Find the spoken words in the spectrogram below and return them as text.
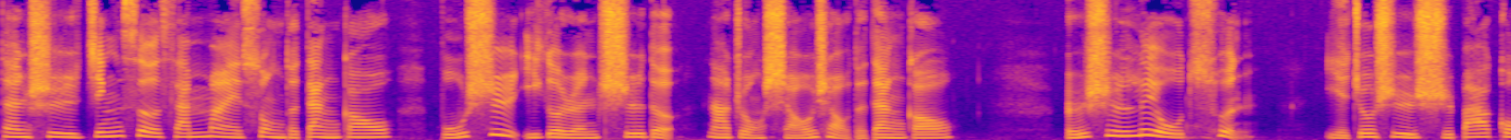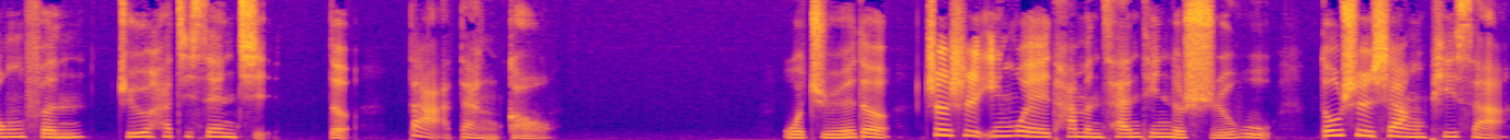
但是金色山脉送的蛋糕不是一个人吃的那种小小的蛋糕，而是六寸，也就是十八公分 j u hachi e n 的大蛋糕。我觉得这是因为他们餐厅的食物都是像披萨、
